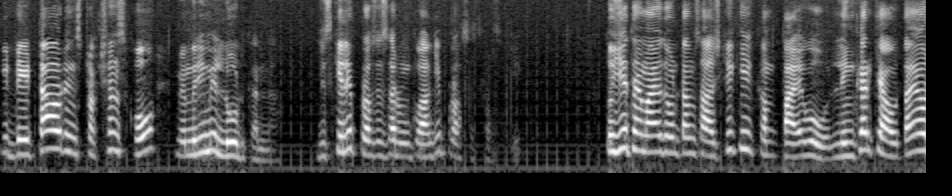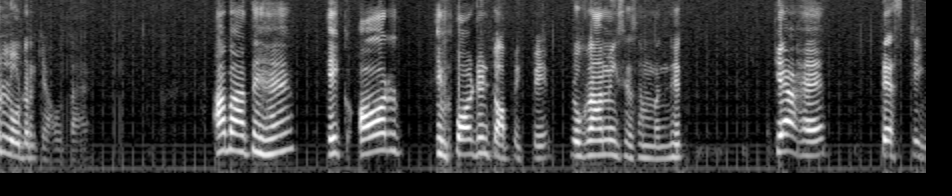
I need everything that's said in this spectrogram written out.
कि डेटा और इंस्ट्रक्शंस को मेमोरी में लोड करना, जिसके लिए प्रोसेसर उनको आगे प्रोसेस कर सके तो ये थे हमारे दो टर्म्स आज के कि कंपाइ वो लिंकर क्या होता है और लोडर क्या होता है। अब आते हैं एक और इंपॉर्टेंट टॉपिक पे प्रोग्रामिंग से संबंधित। क्या है टेस्टिंग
